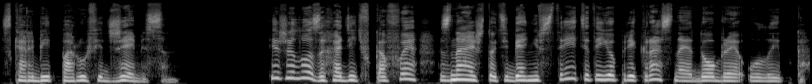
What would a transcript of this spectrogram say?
скорбит по Руфи Джемисон. Тяжело заходить в кафе, зная, что тебя не встретит ее прекрасная добрая улыбка.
